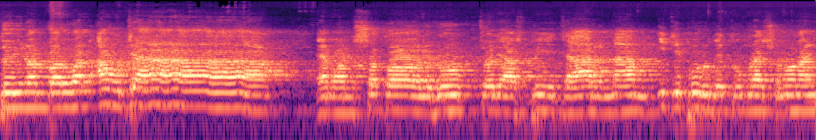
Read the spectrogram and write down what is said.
দুই নম্বর ওয়াল আউজা এমন সকল রোগ চলে আসবে যার নাম ইতিপূর্বে তোমরা শোনো নাই।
